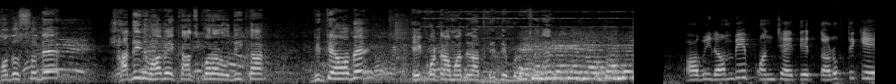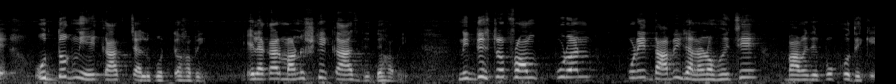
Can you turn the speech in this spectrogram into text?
সদস্যদের স্বাধীনভাবে কাজ করার অধিকার দিতে হবে। এই কটা আমাদের আজকে অবিলম্বে পঞ্চায়েতের তরফ থেকে উদ্যোগ নিয়ে কাজ চালু করতে হবে। এলাকার মানুষকে কাজ দিতে হবে। নির্দিষ্ট ফর্ম পূরণ করে দাবি জানানো হয়েছে বামেদের পক্ষ থেকে।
